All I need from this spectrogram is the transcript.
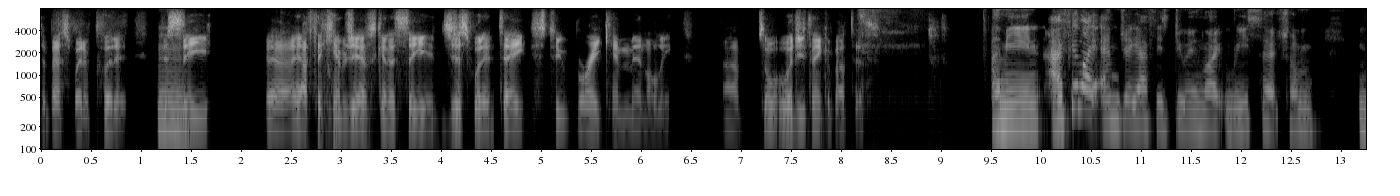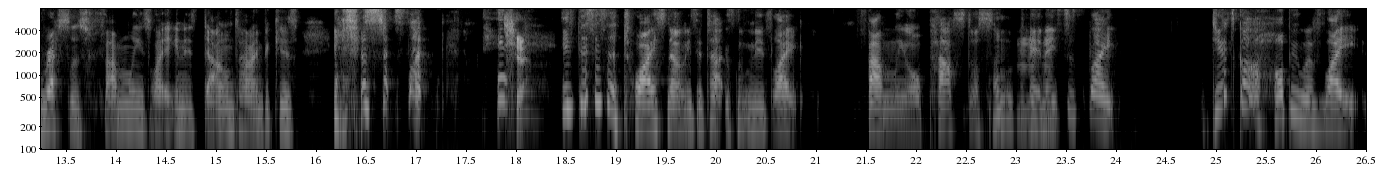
the best way to put it. To Mm. see, uh, I think MJF's going to see just what it takes to break him mentally. Um, so what do you think about this? I mean, I feel like MJF is doing like research on wrestlers' families like in his downtime because it's just, just like Yeah. he's this is a twice now he's attacked somebody's like family or past or something. Mhm. It's just like dude's got a hobby with like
